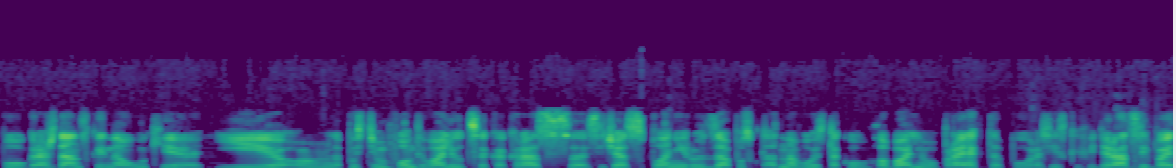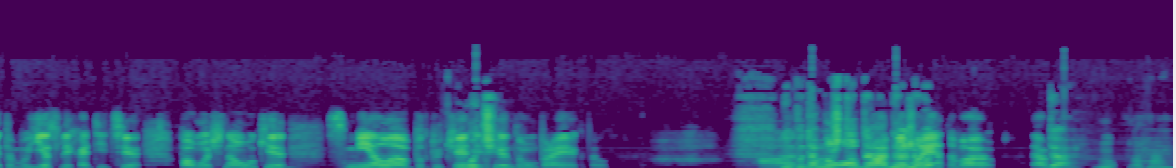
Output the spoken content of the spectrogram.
по гражданской науке, и, э, допустим, фонд эволюции как раз э, сейчас планирует запуск одного из такого глобального проекта по Российской Федерации, mm-hmm. поэтому, если хотите помочь науке, смело подключайтесь Очень. к этому проекту. Ну, потому Но что, да, помимо даже этого... Да. да. Угу. Ага.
